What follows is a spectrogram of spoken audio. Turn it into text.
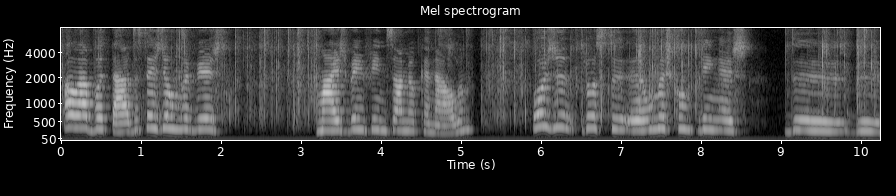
Olá, boa tarde, sejam uma vez mais bem-vindos ao meu canal. Hoje trouxe uh, umas comprinhas de, de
